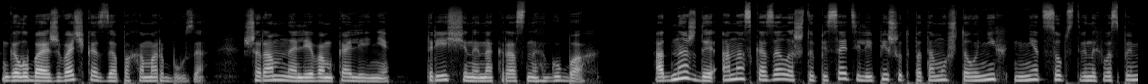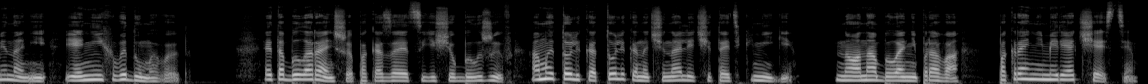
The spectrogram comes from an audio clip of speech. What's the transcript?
Голубая жвачка с запахом арбуза, шрам на левом колене, трещины на красных губах. Однажды она сказала, что писатели пишут потому, что у них нет собственных воспоминаний, и они их выдумывают. Это было раньше, пока Заяц еще был жив, а мы только-только начинали читать книги. Но она была не права, по крайней мере, отчасти.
